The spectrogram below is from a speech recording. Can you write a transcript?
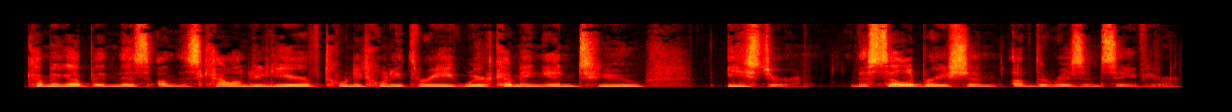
coming up in this on this calendar year of 2023, we're coming into Easter, the celebration of the risen Savior.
